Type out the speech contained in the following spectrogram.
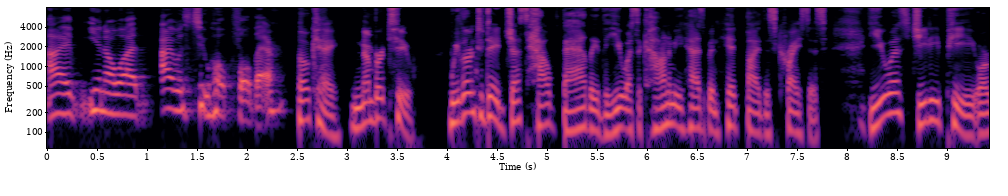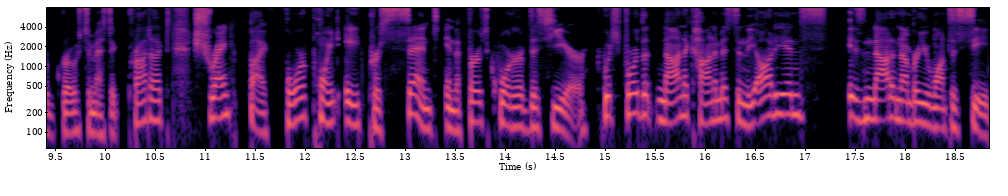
I, you know what? I was too hopeful there. Okay, number two. We learned today just how badly the US economy has been hit by this crisis. US GDP, or gross domestic product, shrank by 4.8% in the first quarter of this year, which for the non economists in the audience is not a number you want to see.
